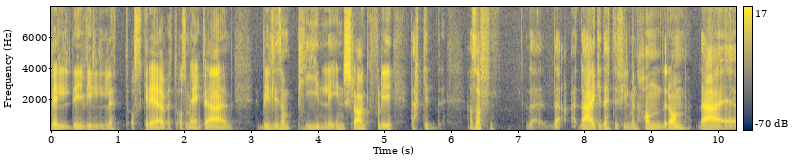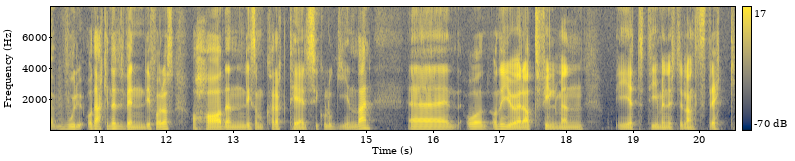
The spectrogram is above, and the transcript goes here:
veldig villet og skrevet, og som egentlig er blir et liksom sånn pinlig innslag, fordi det er ikke Altså, det, det, det er ikke dette filmen handler om. Det eh, hvor, og det er ikke nødvendig for oss å ha den liksom karakterpsykologien der. Eh, og, og det gjør at filmen i et ti minutter langt strekk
